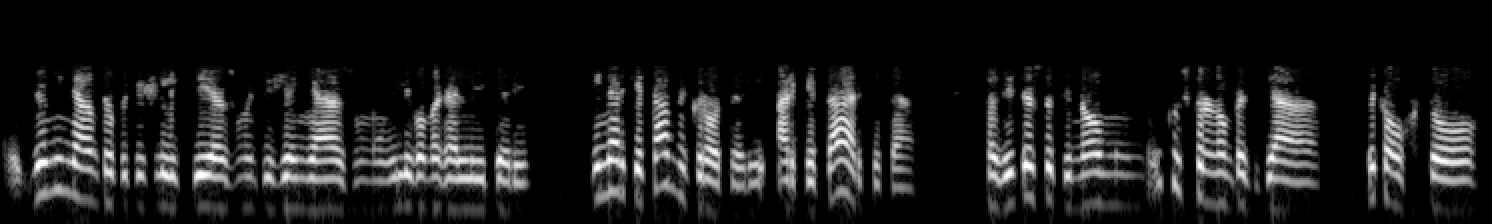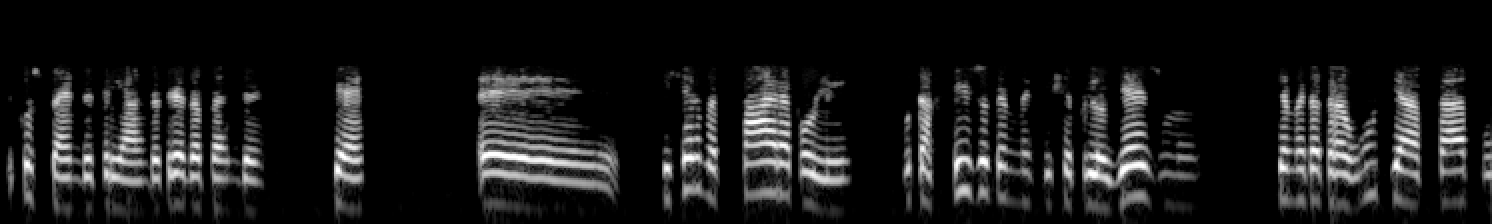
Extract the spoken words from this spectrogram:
ε, δεν είναι άνθρωποι της ηλικίας μου ή της γενιάς μου ή λίγο μεγαλύτεροι. Είναι αρκετά μικρότεροι, αρκετά αρκετά. Θα δείτε στο κοινό μου 20 χρονών παιδιά, 18, 25, 30, 35 και, ε, και χαίρομαι πάρα πολύ που ταυτίζονται με τις επιλογές μου και με τα τραγούδια αυτά που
